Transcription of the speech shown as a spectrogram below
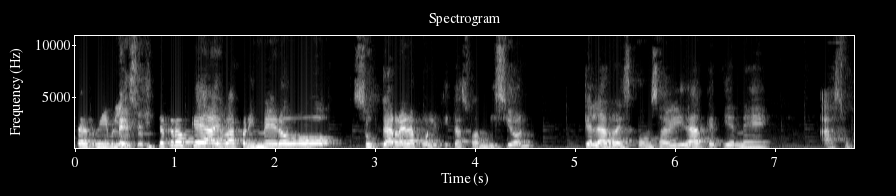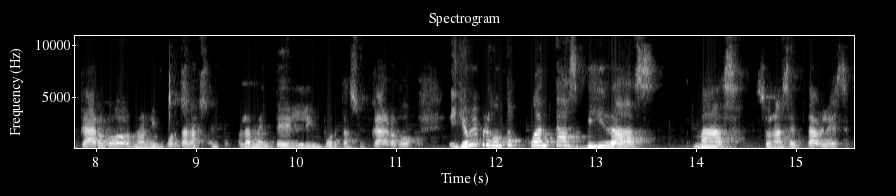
Terribles. Y yo creo que ahí va primero su carrera política, su ambición, que la responsabilidad que tiene a su cargo, no le importa a la gente, solamente le importa su cargo. Y yo me pregunto cuántas vidas más son aceptables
